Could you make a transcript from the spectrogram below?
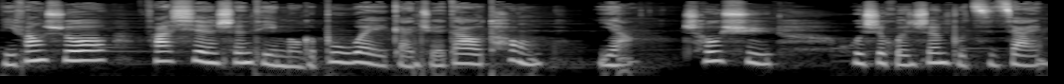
比方说，发现身体某个部位感觉到痛、痒、抽搐，或是浑身不自在。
